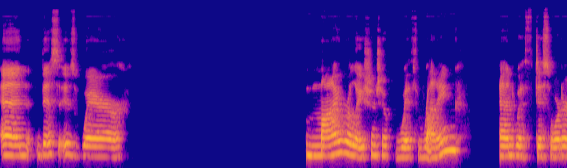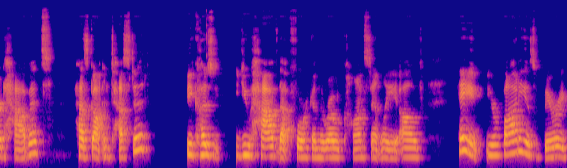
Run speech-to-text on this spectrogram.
And this is where my relationship with running and with disordered habits has gotten tested because you have that fork in the road constantly of hey your body is very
